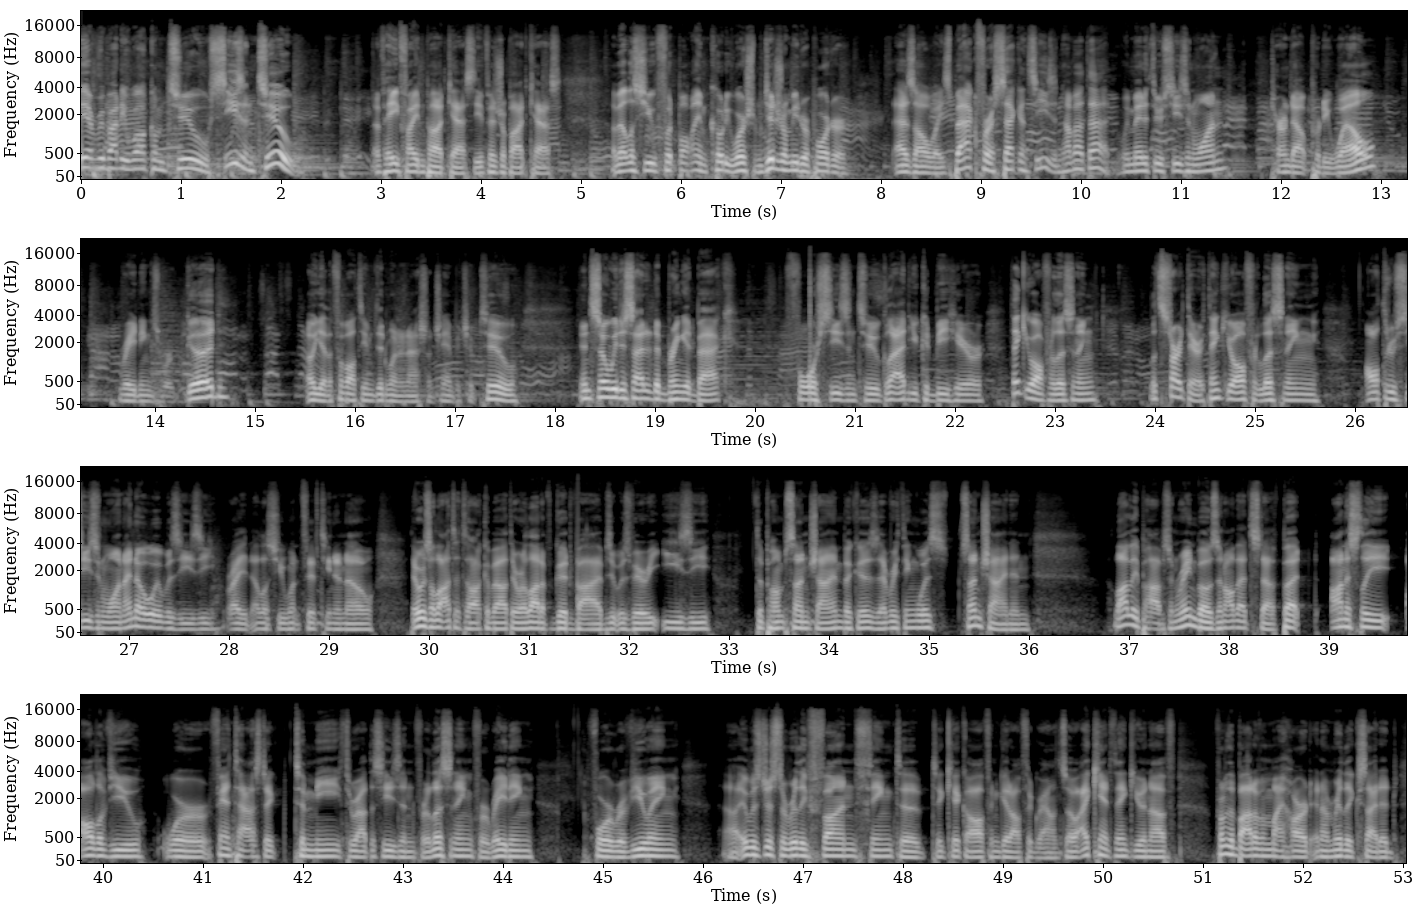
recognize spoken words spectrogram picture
Hey, everybody, welcome to season two of Hey Fighting Podcast, the official podcast of LSU football. I am Cody Worsham, digital media reporter, as always. Back for a second season. How about that? We made it through season one, turned out pretty well. Ratings were good. Oh, yeah, the football team did win a national championship, too. And so we decided to bring it back for season two. Glad you could be here. Thank you all for listening. Let's start there. Thank you all for listening all through season one. I know it was easy, right? LSU went 15 and 0. There was a lot to talk about. There were a lot of good vibes. It was very easy to pump sunshine because everything was sunshine and lollipops and rainbows and all that stuff. But honestly, all of you were fantastic to me throughout the season for listening, for rating, for reviewing. Uh, it was just a really fun thing to to kick off and get off the ground. So I can't thank you enough from the bottom of my heart, and I'm really excited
